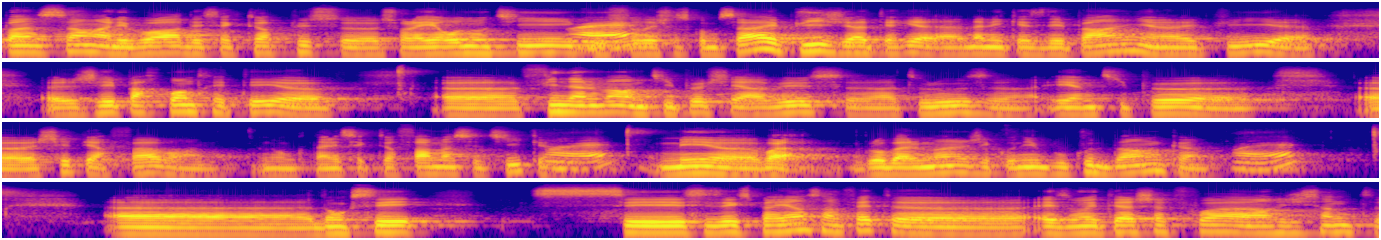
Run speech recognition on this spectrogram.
pensant aller voir des secteurs plus sur l'aéronautique Ouais. ou sur des choses comme ça. Et puis, j'ai atterri dans les caisses d'épargne. Et puis, j'ai par contre été euh, finalement un petit peu chez Airbus euh, à Toulouse euh, et un petit peu euh, chez Pierre Fabre, donc dans les secteurs pharmaceutiques. Ouais, Mais euh, voilà, globalement, j'ai connu beaucoup de banques. ouais. Euh, donc c'est ces, ces expériences en fait, euh, elles ont été à chaque fois enrichissantes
